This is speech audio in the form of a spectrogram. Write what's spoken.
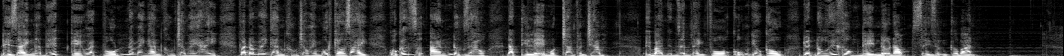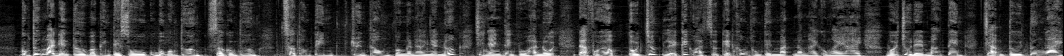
để giải ngân hết kế hoạch vốn năm 2022 và năm 2021 kéo dài của các dự án được giao đạt tỷ lệ 100%. Ủy ban nhân dân thành phố cũng yêu cầu tuyệt đối không để nợ động xây dựng cơ bản. Cục Thương mại điện tử và Kinh tế số của Bộ Công Thương, Sở Công Thương, Sở Thông tin, Truyền thông và Ngân hàng Nhà nước chi nhánh thành phố Hà Nội đã phối hợp tổ chức lễ kích hoạt sự kiện không dùng tiền mặt năm 2022 với chủ đề mang tên Chạm tới tương lai.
